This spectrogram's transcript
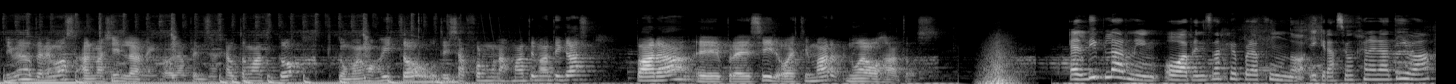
Primero tenemos al Machine Learning, o el aprendizaje automático, que como hemos visto utiliza fórmulas matemáticas para eh, predecir o estimar nuevos datos. El Deep Learning o aprendizaje profundo y creación generativa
